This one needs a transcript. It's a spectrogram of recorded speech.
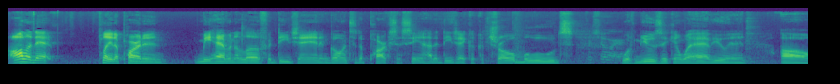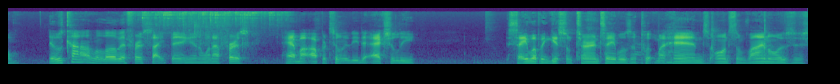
all of that played a part in me having a love for DJing and going to the parks and seeing how the DJ could control moods For sure. with music and what have you. And um, it was kind of a love at first sight thing. And when I first had my opportunity to actually save up and get some turntables and oh, put my hands on some vinyl, it's just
